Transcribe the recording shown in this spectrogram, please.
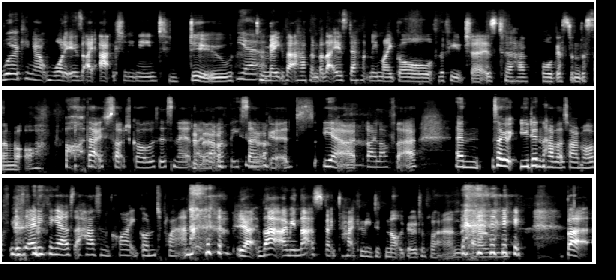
working out what it is I actually need to do yeah. to make that happen. But that is definitely my goal for the future is to have August and December off. Oh, that is such goals, isn't it? Like that would be so yeah. good. Yeah, I, I love that. Um, so you didn't have that time off. Is there anything else that hasn't quite gone to plan? yeah, that I mean that spectacularly did not go to plan. Um, but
